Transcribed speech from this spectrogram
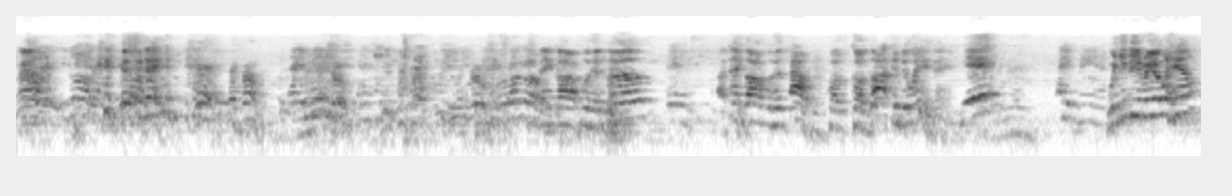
Uh, it's today. Yeah. That's right. Amen. Thank God for his love. I thank God for his power. Because God can do anything. Yeah. Amen. When you be real with him,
